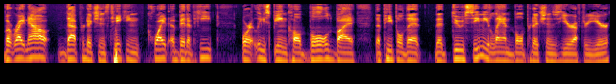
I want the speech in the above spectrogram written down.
But right now, that prediction is taking quite a bit of heat or at least being called bold by the people that that do see me land bold predictions year after year.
